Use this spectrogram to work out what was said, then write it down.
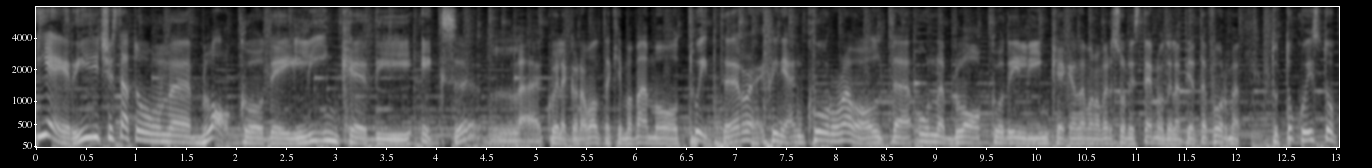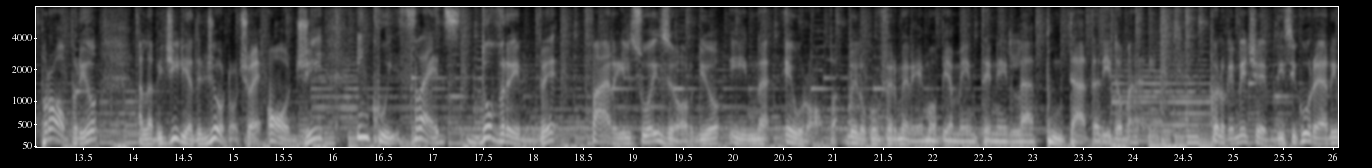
ieri c'è stato un blocco dei link di X, la, quella che una volta chiamavamo Twitter, quindi ancora una volta un blocco dei link che andavano verso l'esterno della piattaforma. Tutto questo proprio alla vigilia del giorno, cioè oggi, in cui Threads dovrebbe fare il suo esordio in Europa. Ve lo confermeremo ovviamente nella puntata di domani. Quello che invece di sicuro è arrivato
